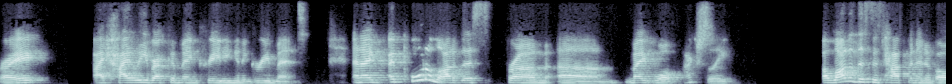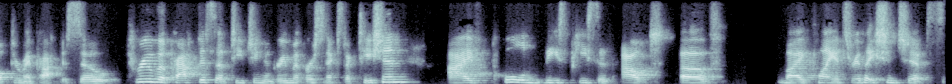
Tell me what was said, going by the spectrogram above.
right? I highly recommend creating an agreement. And I, I pulled a lot of this from um, my, well, actually, a lot of this has happened and evolved through my practice. So, through the practice of teaching agreement versus expectation, I've pulled these pieces out of my clients' relationships,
